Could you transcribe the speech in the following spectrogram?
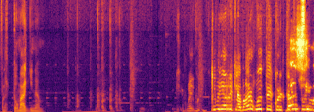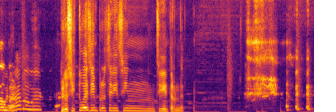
Faltó máquina. ¿Qué venía a reclamar, güey? Te desconectaste todo el programa, güey. Pero si estuve sin, sin, sin internet.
